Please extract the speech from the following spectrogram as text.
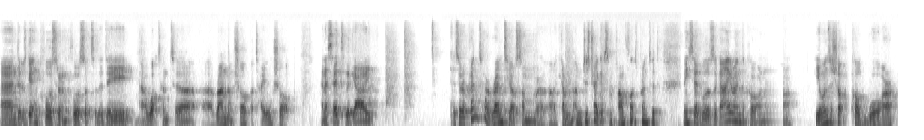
And it was getting closer and closer to the day. I walked into a, a random shop, a tile shop, and I said to the guy, is there a printer around here somewhere? Like, I'm, I'm just trying to get some pamphlets printed. And he said, well, there's a guy around the corner. He owns a shop called War.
